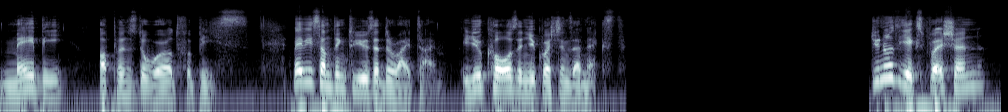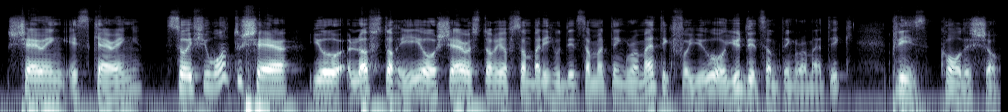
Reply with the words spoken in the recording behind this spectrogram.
Maybe opens the world for peace. Maybe something to use at the right time. You calls and you questions are next. Do you know the expression sharing is caring? So if you want to share your love story or share a story of somebody who did something romantic for you or you did something romantic, please call this show.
